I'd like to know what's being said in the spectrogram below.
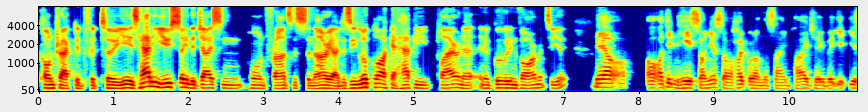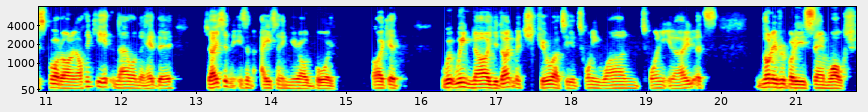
contracted for two years. How do you see the Jason Horne-Francis scenario? Does he look like a happy player in a, in a good environment to you? Now, I didn't hear Sonja, so I hope we're on the same page here, but you're spot on. And I think you hit the nail on the head there. Jason is an 18 year old boy. Like it, we, we know you don't mature till you're 21, 20, you know, it's not everybody is Sam Walsh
